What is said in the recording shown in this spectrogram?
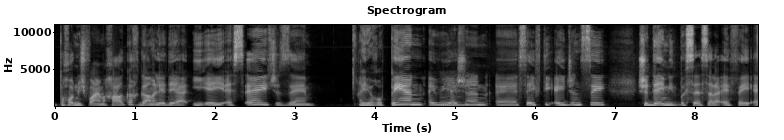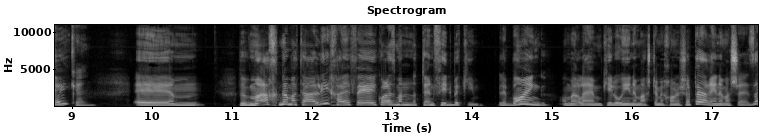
ופחות משבועיים אחר כך גם על ידי ה-EASA, שזה ה-European Aviation אה, Safety Agency, שדי מתבסס על ה-FAA. כן. אמ, ובמהלך גם התהליך, ה-FAA כל הזמן נותן פידבקים לבואינג, אומר להם, כאילו, הנה מה שאתם יכולים לשפר, הנה מה שזה,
